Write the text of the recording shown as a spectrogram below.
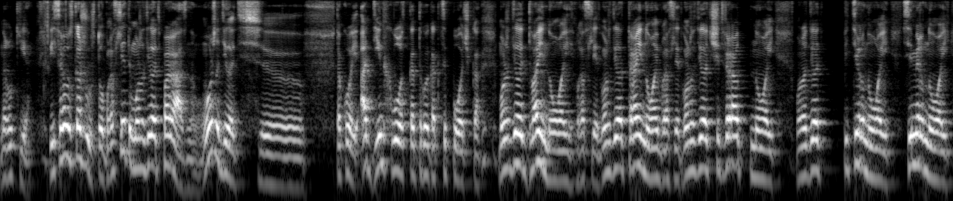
на руке. И сразу скажу, что браслеты можно делать по-разному. Можно делать э, такой один хвост, как, такой как цепочка. Можно делать двойной браслет, можно делать тройной браслет, можно делать четверной, можно делать пятерной, семерной,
